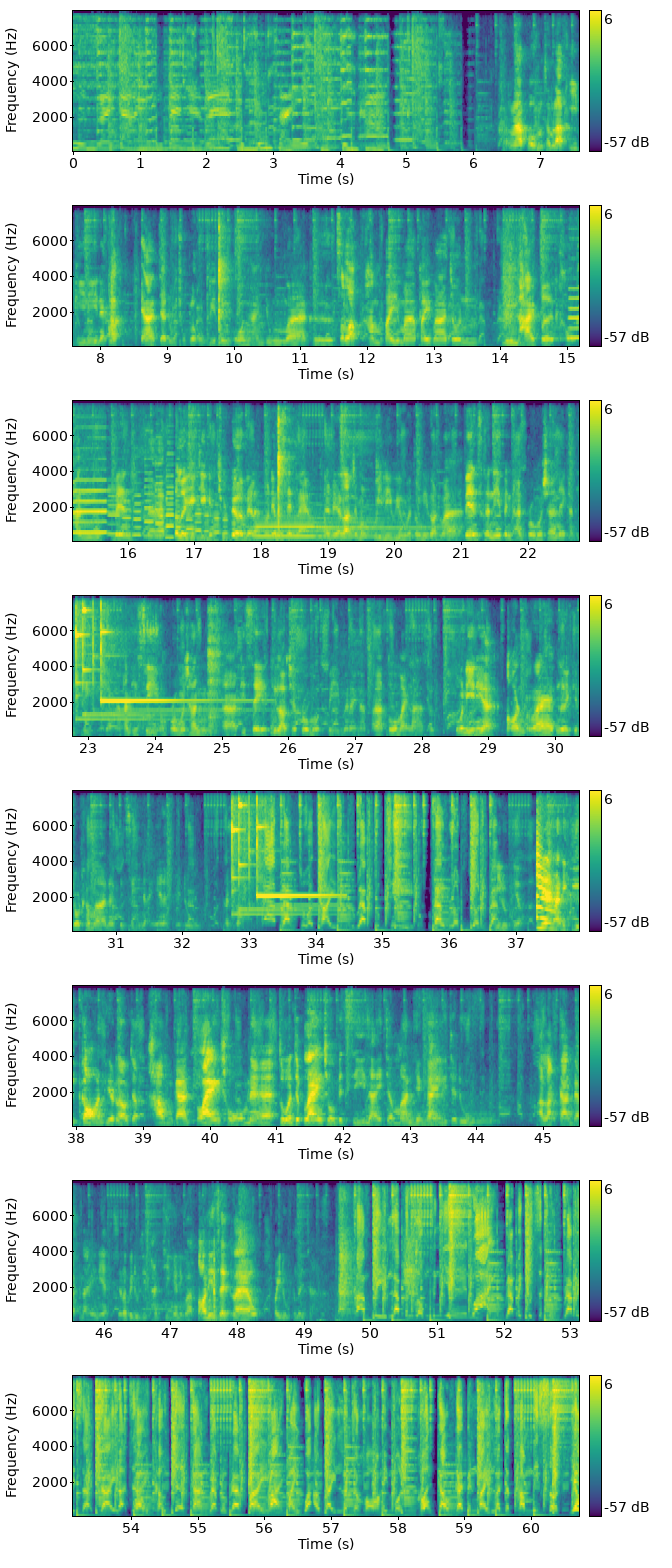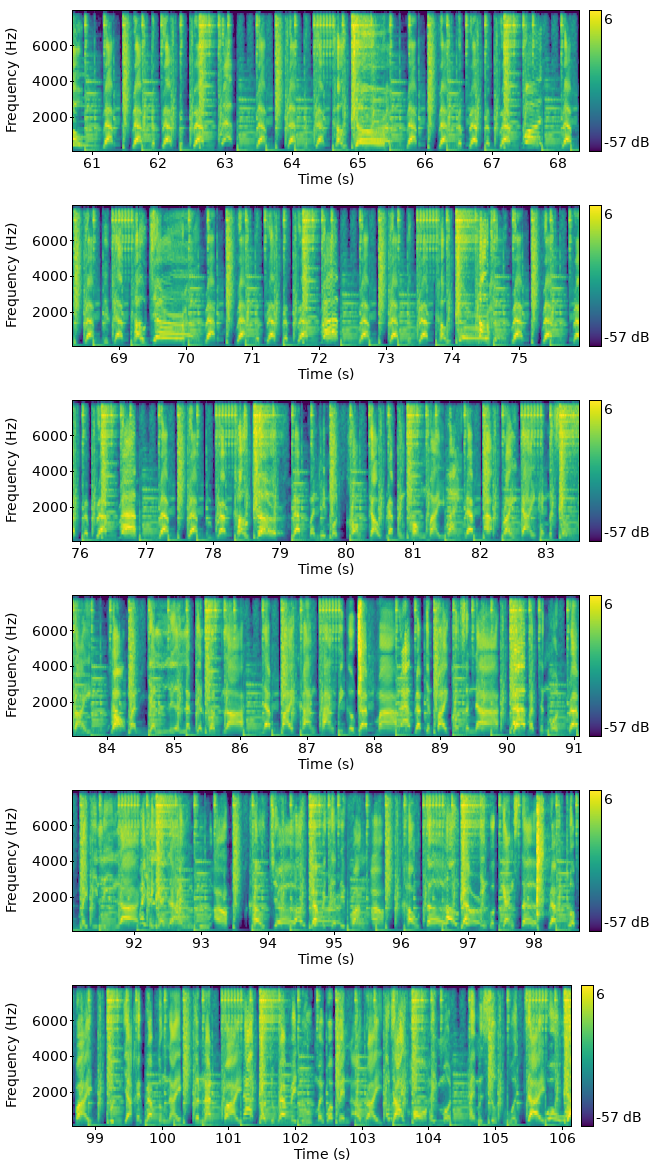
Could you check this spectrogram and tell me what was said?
ตือนรายการนี้แบนแฮแรกลุงย่งใส่ขอบคุณค่ะ ครับผมสำหรับ EP นี้นะครับ อาจจะดูฉุกระหุกนิดนึงเพราะว่างานยุ่งมากคือสลับทำไปมาไปมาจนลืมถ่ายเปิดของคันเบนซ์นะครับก็เลยจริงๆเนี่ยชุดเดิมเนี่ยแหละตอนนี้มันเสร็จแล้วแต่เดี๋ยวเราจะมาคุยรีวิวกันตรงนี้ก่อนว่าเบนซ์คันนี้เป็นคันโปรโมชั่นในคันที่ 4 นะครับคันทีสี่4 ของโปรโมชั่นพิเศษที่เราใช้โปรโมทฟิล์มนะครับตัวใหม่ล่าสุด ตัวนี้เนี่ยตอนแรกเลยที่รถเข้ามานั้นเป็นสีไหนนะเดี๋ยวดูกันก่อนแรปทั่วไทยแรปทุกที่ นต์แรปมีลูกเดียวเนี่ยฮะนี่คือก่อนที่เราจะทำการแปลงโฉมนะฮะส่วนจะแปลงโฉมเป็นสีไหนจะมันยังไงหรือจะดูอลังการแบบไหนเนี่ยเดี๋ยวเราไปดูที่ทันจริงกันดีกว่า ตอนนี้เสร็จแล้วไปดูกันเลยจ้ะข้ามปีแล้วเป็นลมทั้งยืนแรปให้คุณสนุกแรปให้สะใจเราเขาเจอการแรปเรา แรปแรปแรปแรปแรปแรปแรป culture แรปมันให้หมดของเก่าแรปเป็นของใหม่แรปอะไรได้ให้มันสดใสแรปมันยันเรือแรปยันรถลาแรปป้ายข้างทางพี่ก็แรปมาแรปยันป้ายโฆษณาแรปมันทั้งหมดแรปไม่มีลีลาแค่อยากจะให้รู้ดูอ้าว culture แรปให้เธอได้ฟังอ้าว counter แรปยิ่งกว่าแก๊งสเตอร์แรปทั่วไป คุณอยากให้แรปตรงไหนก็นัดไปเราจะแรปให้ดูไม่ว่าเป็นอะไรจับห่อให้หมดให้มันสุดหัวใจ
